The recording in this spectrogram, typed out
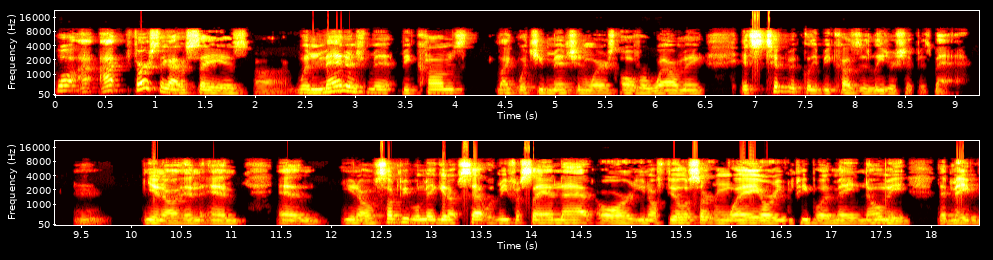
Well, I, I, first thing I would say is uh, when management becomes like what you mentioned, where it's overwhelming, it's typically because the leadership is bad. You know, and and and you know, some people may get upset with me for saying that, or you know, feel a certain way, or even people that may know me that may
